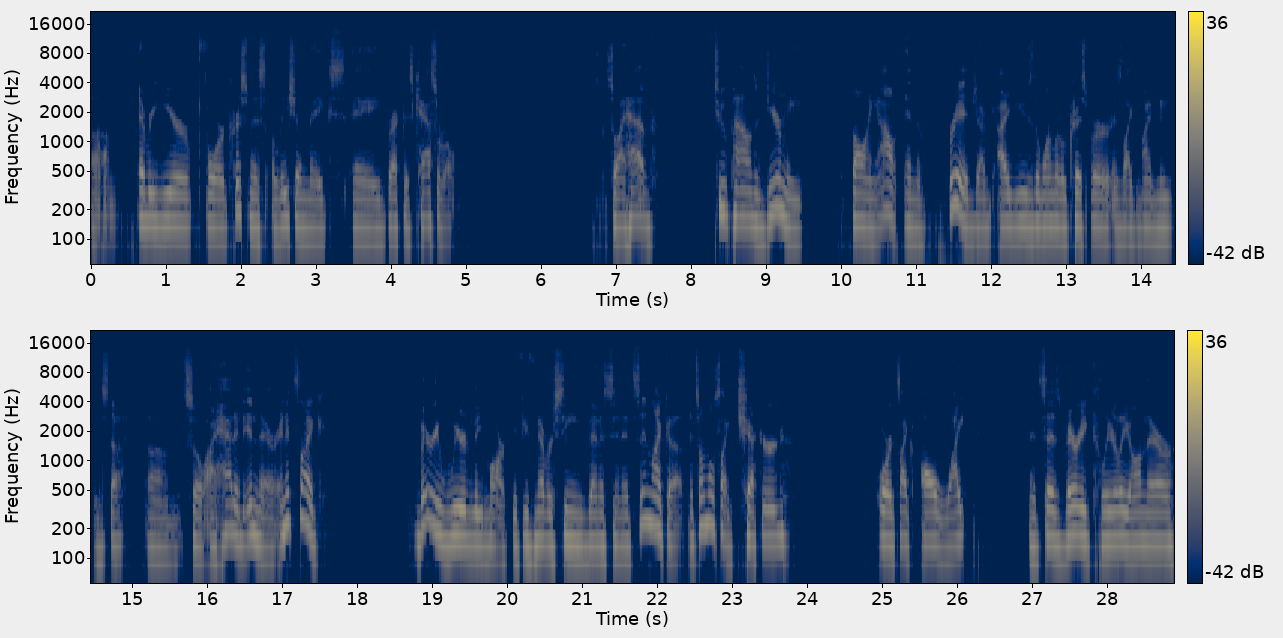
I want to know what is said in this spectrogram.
um, every year for christmas alicia makes a breakfast casserole so i have two pounds of deer meat thawing out in the fridge I've, i use the one little crisper is like my meat and stuff um, so i had it in there and it's like very weirdly marked if you've never seen venison. It's in like a it's almost like checkered or it's like all white. And it says very clearly on there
